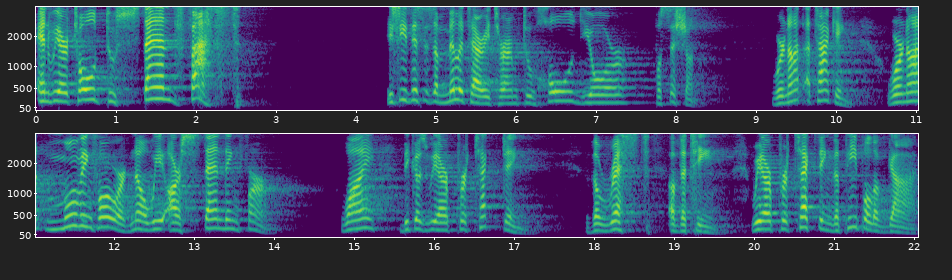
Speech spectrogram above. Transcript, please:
and we are told to stand fast, you see, this is a military term to hold your position. We're not attacking, we're not moving forward. No, we are standing firm. Why? Because we are protecting the rest of the team. We are protecting the people of God.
